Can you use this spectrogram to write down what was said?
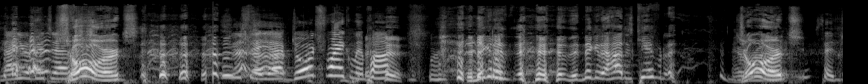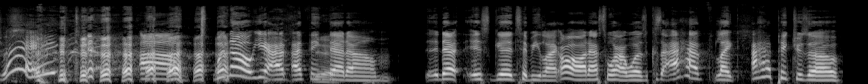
Now you a bitch ass. George. You say yeah, George Franklin, pump. the nigga that the nigga that had his kid for the George. You said Drake. um, but no, yeah, I, I think Yeah. that um that it's good to be like, oh, that's where I was because I have like I have pictures of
